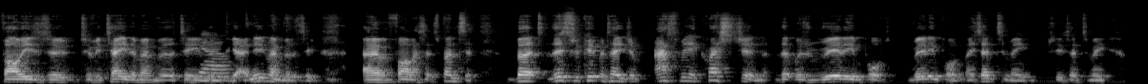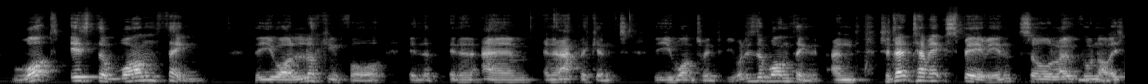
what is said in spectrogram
far easier to, to retain a member of the team yeah. than to get a new member of the team um, far less expensive. But this recruitment agent asked me a question that was really important, really important. They said to me, she said to me, "What is the one thing that you are looking for in the in an um, in an applicant that you want to interview? What is the one thing?" And she don't tell me experience or local mm-hmm. knowledge.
